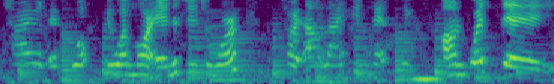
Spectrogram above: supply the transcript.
tired at work. You want more energy to work? Try our live stream next week on Wednesday.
